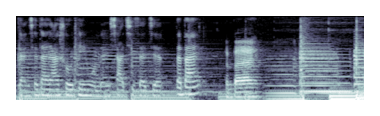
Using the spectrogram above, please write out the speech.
感谢大家收听，我们下期再见，拜拜。拜拜。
